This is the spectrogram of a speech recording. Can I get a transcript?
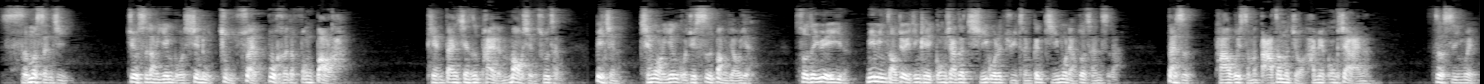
什么生机？就是让燕国陷入主帅不和的风暴啦。田单先是派人冒险出城，并且前往燕国去释放谣言。说这乐毅呢，明明早就已经可以攻下这齐国的莒城跟即墨两座城池了，但是他为什么打这么久还没有攻下来呢？这是因为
